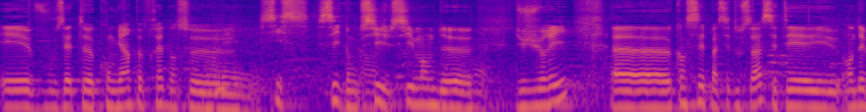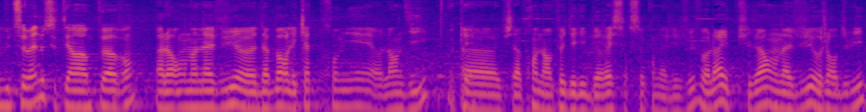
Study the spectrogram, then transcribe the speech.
Et vous êtes euh, combien à peu près dans ce On est six. Six, donc six, six membres de, du jury. Euh, quand s'est passé tout ça C'était en début de semaine ou c'était un peu avant? Alors on en a vu euh, d'abord les quatre premiers euh, lundi, Ok. Euh, et puis après on a un peu délibéré sur ceux qu'on avait vus, voilà. Et puis là on a vu aujourd'hui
